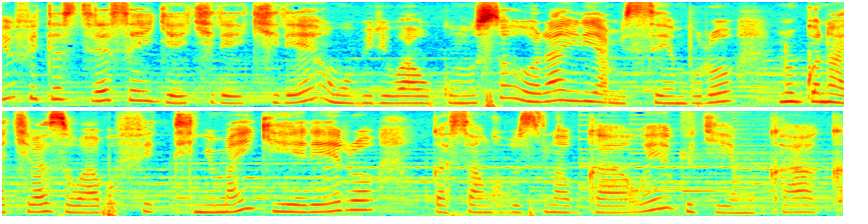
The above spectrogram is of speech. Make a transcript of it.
Iyo ufite stress y'igihe kirekire umubiri wawe uguma usohora iriya misemburo nubwo nta kibazo waba ufite. Nyuma y'igihe rero ugasanga ubuzima bwawe bugiye mu kaga.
